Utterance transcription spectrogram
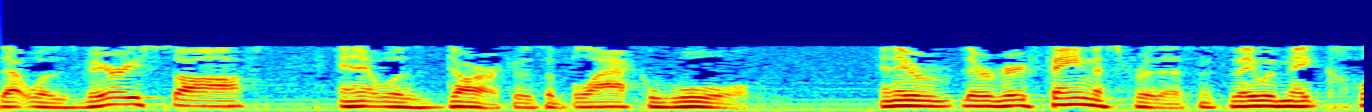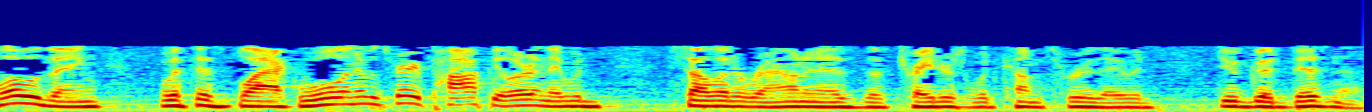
that was very soft and it was dark. It was a black wool. And they were, they were very famous for this. And so they would make clothing with this black wool, and it was very popular, and they would sell it around, and as the traders would come through, they would do good business.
